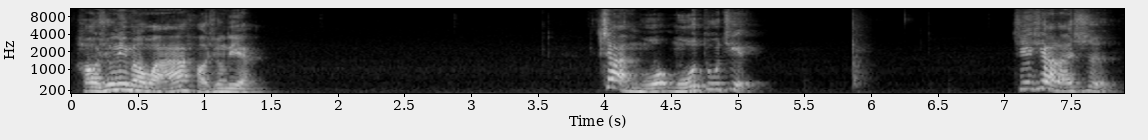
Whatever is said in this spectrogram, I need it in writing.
好兄弟们，晚安，好兄弟。战魔魔都界，接下来是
